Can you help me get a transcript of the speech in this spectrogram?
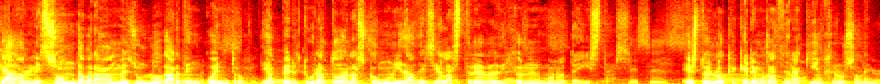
La Maison de Abraham es un lugar de encuentro, de apertura a todas las comunidades y a las tres religiones monoteístas. Esto es lo que queremos hacer aquí en Jerusalén.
